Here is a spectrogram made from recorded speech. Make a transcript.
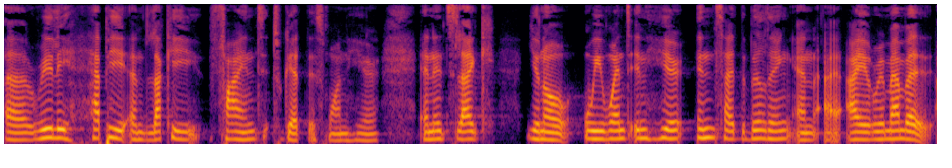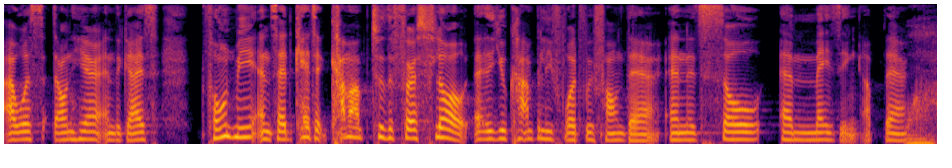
a really happy and lucky find to get this one here. And it's like you know, we went in here inside the building and I, I remember I was down here and the guys phoned me and said, Kate, come up to the first floor. Uh, you can't believe what we found there. And it's so amazing up there. Wow.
